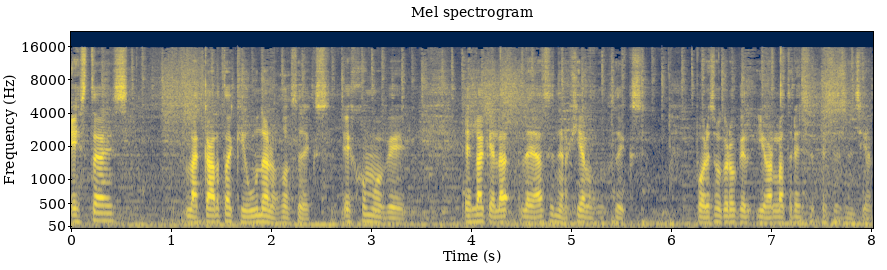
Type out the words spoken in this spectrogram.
esta es la carta que une a los dos decks. Es como que es la que le das energía a los dos decks. Por eso creo que llevarla 3 es esencial.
